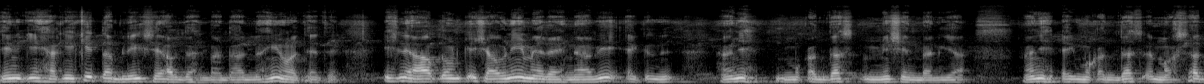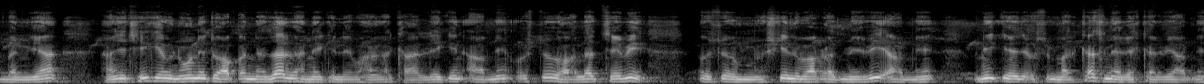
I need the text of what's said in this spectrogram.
دین کی حقیقی تبلیغ سے آپ دستبردار نہیں ہوتے تھے۔ اس لیے آپ کو ان کے شونی میں رہنا بھی ایک ہاں جی مقدس مشن بن گیا۔ ہاں جی ایک مقدس مقصد بن گیا۔ ہاں جی ٹھیک ہے، انہوں نے تو آپ پر نظر رہنے کے لیے وہاں رکھا، لیکن آپ نے اس حالت سے بھی، اس مشکل وقت میں بھی آپ نے انہیں کے اس مرکز میں رہ کر بھی آپ نے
